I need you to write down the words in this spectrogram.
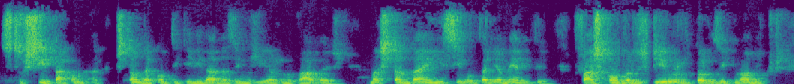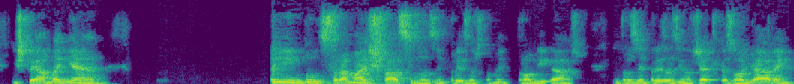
suscita a questão da competitividade das energias renováveis, mas também e simultaneamente faz convergir os retornos económicos. Isto é, amanhã, ainda será mais fácil as empresas também de petróleo e gás, entre as empresas energéticas, olharem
